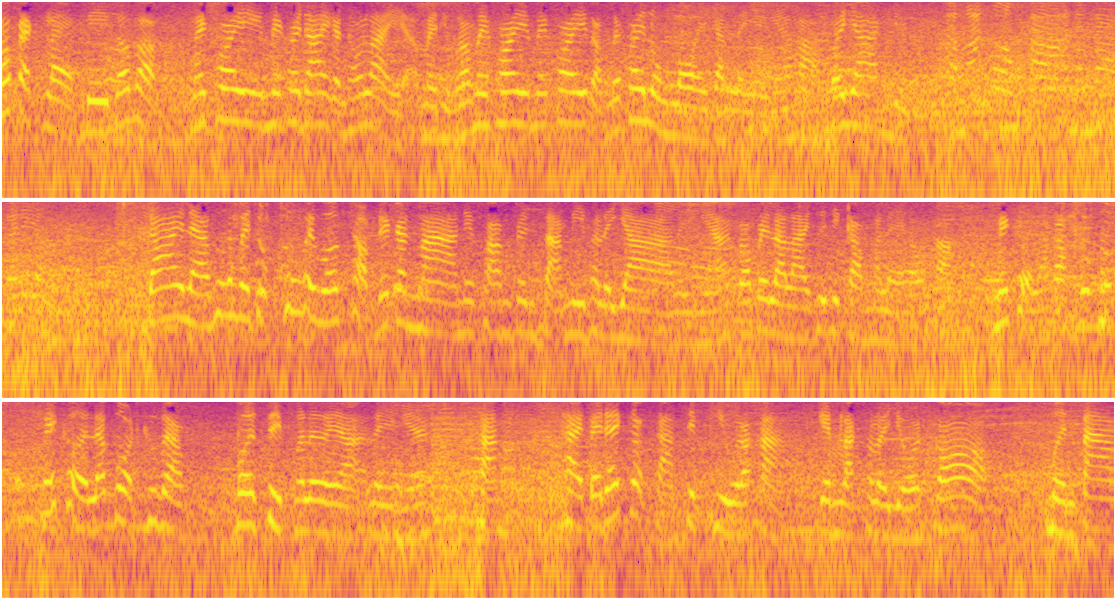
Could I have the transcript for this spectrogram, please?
ก็แปลกๆดีก็แบบไม่ค่อยไม่ค่อยได้กันเท่าไหร่อะหมายถึงว่าไม่ค่อยไม่ค่อยแบบไม่ค่อยลงรอยกันอะไรอย่างเงี้ยค่ะ ก็ยากอยู่สามารถมองตาอนันดาได้หรือยังได้แล้วเพิ่งไปถูกเพิ่งไปเวิร์กช็อปด้วยกันมาในความเป็นสามีภรรยาอะไรอย่างเงี้ย ก็ไปละลายพฤติกรรมมาแล้วค่ะ ไม่เขินแล้วค่ะ ไม่เขินแล้วบทคือแบบเบอร์สิบมาเลยอะอะไรอย่างเงี้ยสามถ่ายไปได้เกือบ 30 คิวแล้วค่ะ เกมรักทรยศก็เหมือนตาม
